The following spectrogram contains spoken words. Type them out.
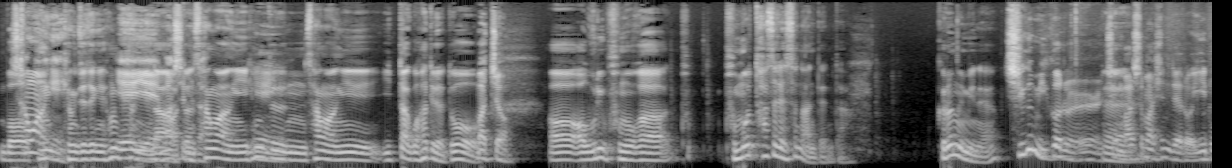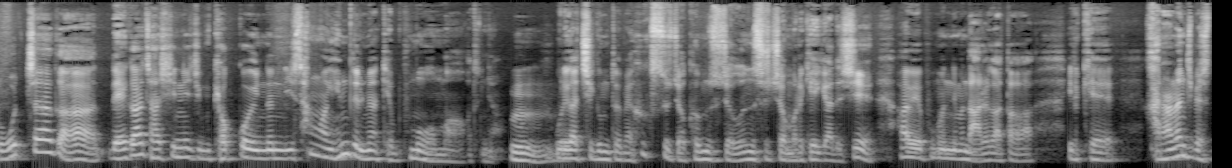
뭐 상황이. 경- 경제적인 형편이나 예, 예, 어떤. 상황이 힘든 상황이 있다고 하더라도 맞죠? 어, 어, 우리 부모가 부, 부모 탓을 해서는 안 된다. 그런 의미네요. 지금 이거를 지금 네. 말씀하신 대로 이 로자가 내가 자신이 지금 겪고 있는 이 상황이 힘들면 대부분 부모 원망하거든요. 음. 우리가 지금도 왜 흑수저, 금수저, 은수저 뭐 이렇게 얘기하듯이 아왜 부모님은 나를 갖다가 이렇게 가난한 집에서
